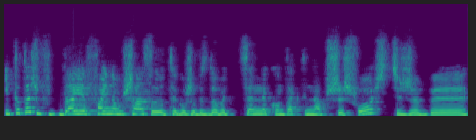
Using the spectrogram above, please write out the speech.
I to też daje fajną szansę do tego, żeby zdobyć cenne kontakty na przyszłość, żeby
